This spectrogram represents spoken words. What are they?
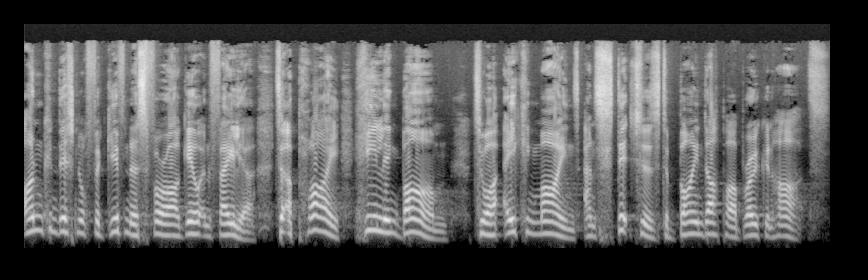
unconditional forgiveness for our guilt and failure, to apply healing balm to our aching minds and stitches to bind up our broken hearts.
